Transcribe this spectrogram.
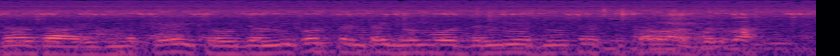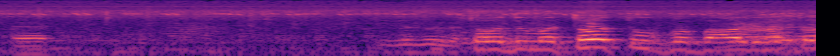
दादा मैं कह चौदह नहीं कर तंटा जो मो दन्नी दूसरा पिता मार बोलबा तो तू मत तो तू बावड़ी तो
